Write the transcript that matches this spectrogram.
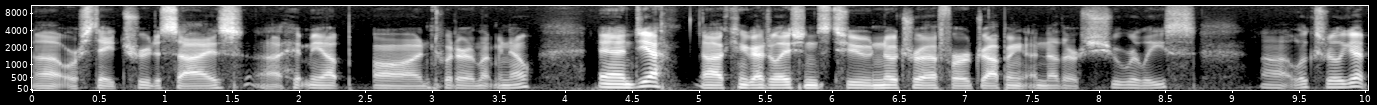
Uh, or stay true to size, uh, hit me up on Twitter and let me know. And yeah, uh, congratulations to Notre for dropping another shoe release. Uh, looks really good.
